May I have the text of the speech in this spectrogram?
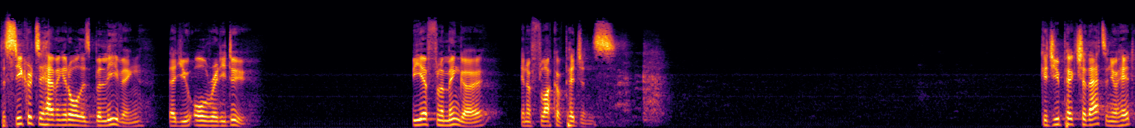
The secret to having it all is believing that you already do. Be a flamingo in a flock of pigeons. Could you picture that in your head?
